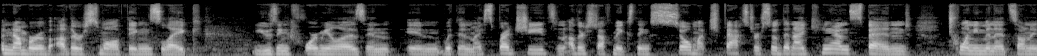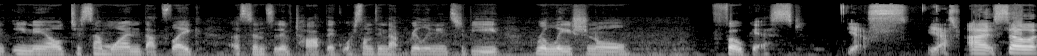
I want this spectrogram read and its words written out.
a number of other small things like using formulas in in within my spreadsheets and other stuff makes things so much faster so then i can spend 20 minutes on an email to someone that's like a sensitive topic or something that really needs to be relational focused Yes. Yes. Uh, so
